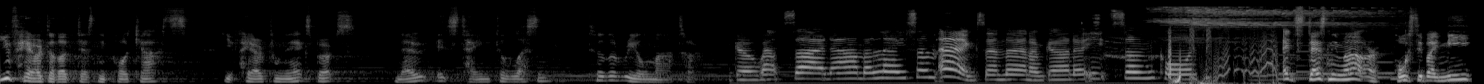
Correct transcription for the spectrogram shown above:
You've heard other Disney podcasts, you've heard from the experts. Now it's time to listen to the real matter. Go outside, I'ma lay some eggs, and then I'm gonna eat some corn. It's Disney Matter, hosted by me,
